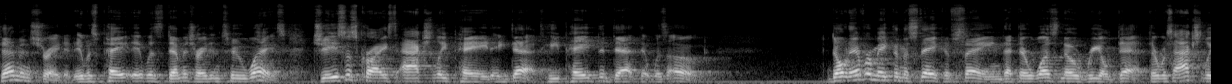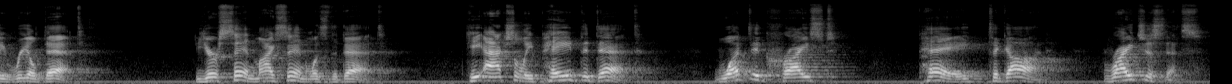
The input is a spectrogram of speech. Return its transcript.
demonstrated? It was, pay, it was demonstrated in two ways. Jesus Christ actually paid a debt, he paid the debt that was owed. Don't ever make the mistake of saying that there was no real debt. There was actually real debt. Your sin, my sin, was the debt. He actually paid the debt. What did Christ pay to God? Righteousness.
